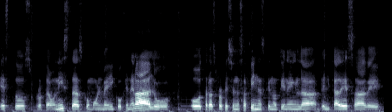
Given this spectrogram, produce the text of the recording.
estos protagonistas como el médico general o otras profesiones afines que no tienen la delicadeza de,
